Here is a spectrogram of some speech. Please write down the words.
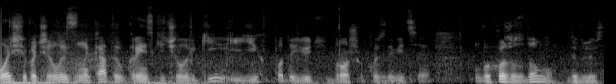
Польщі почали зникати українські чоловіки і їх подають в розшук. Ось дивіться, виходжу з дому, дивлюсь.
